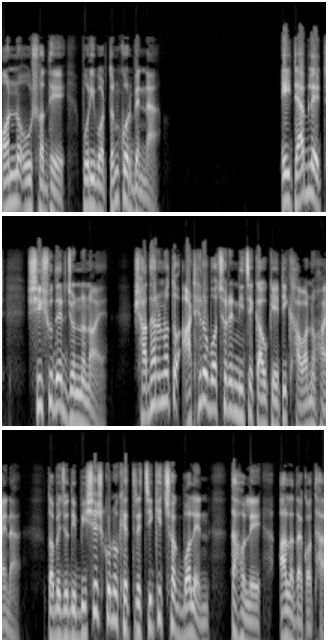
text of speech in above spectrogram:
অন্য ঔষধে পরিবর্তন করবেন না। এই ট্যাবলেট শিশুদের জন্য নয়, সাধারণত আঠেরো বছরের নিচে কাউকে এটি খাওয়ানো হয় না। তবে যদি বিশেষ কোনো ক্ষেত্রে চিকিৎসক বলেন, তাহলে আলাদা কথা।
